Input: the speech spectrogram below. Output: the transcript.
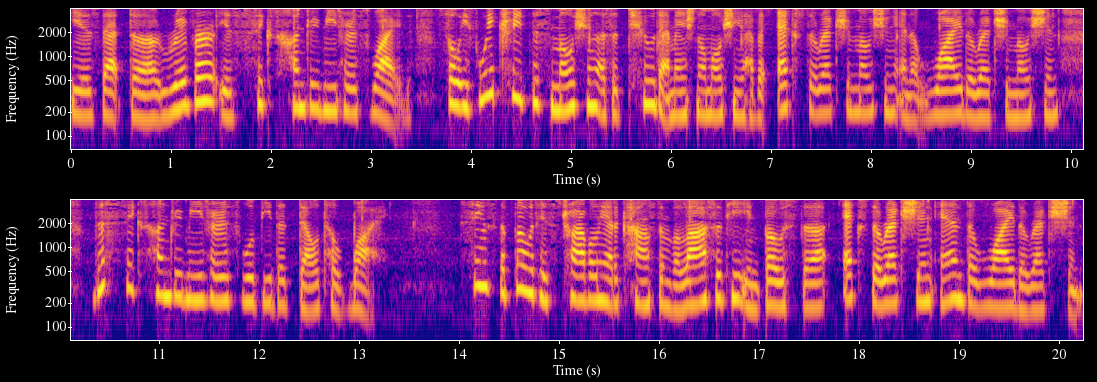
is that the river is 600 meters wide. So if we treat this motion as a two-dimensional motion, you have an x direction motion and a y direction motion, this 600 meters will be the delta y. Since the boat is traveling at a constant velocity in both the x direction and the y direction,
